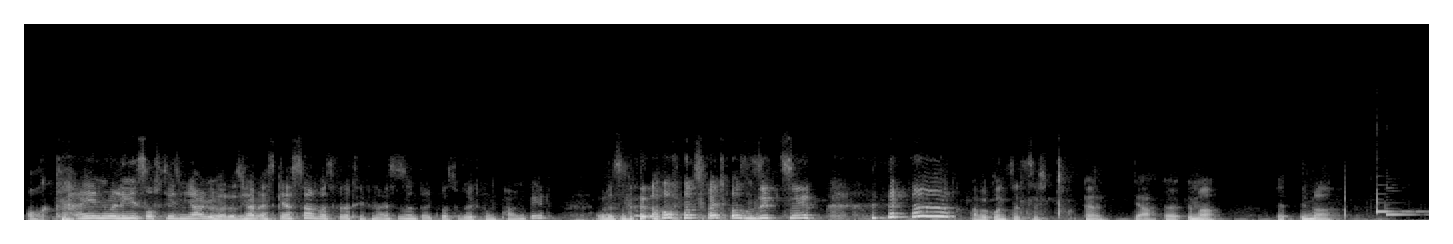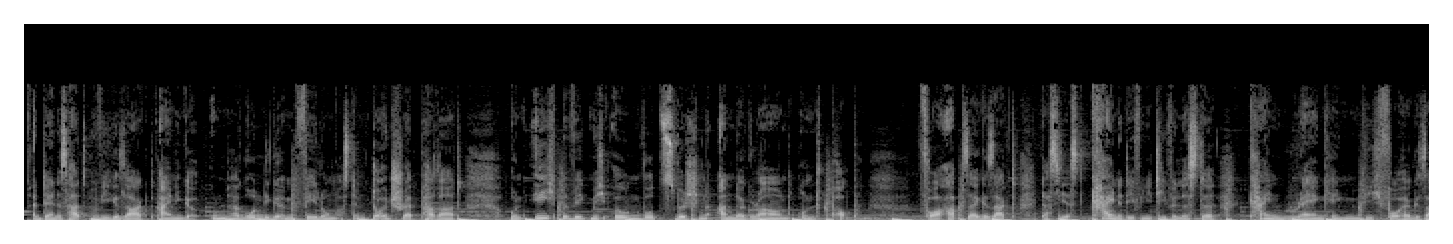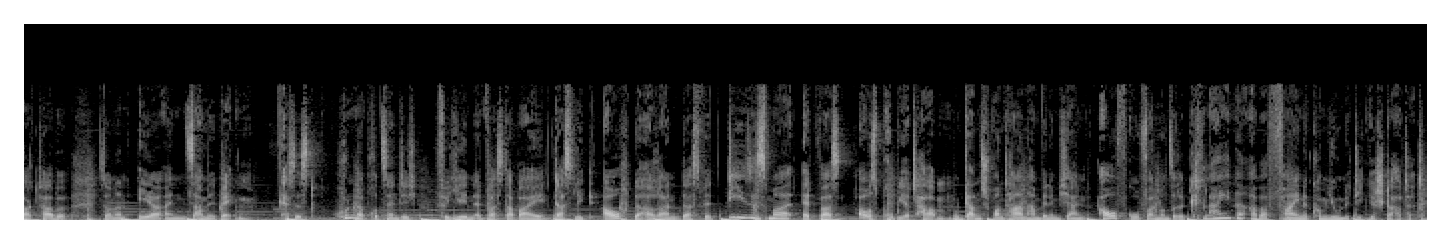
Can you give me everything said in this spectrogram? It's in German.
auch kein Release aus diesem Jahr gehört. Also ich habe erst gestern was relativ Nices entdeckt, was so Richtung Punk geht. Aber das ist halt auch von 2017. Aber grundsätzlich, äh, ja, äh, immer. Äh, immer. Dennis hat, wie gesagt, einige untergrundige Empfehlungen aus dem Deutschrap parat und ich bewege mich irgendwo zwischen Underground und Pop. Vorab sei gesagt, das hier ist keine definitive Liste, kein Ranking, wie ich vorher gesagt habe, sondern eher ein Sammelbecken. Es ist hundertprozentig für jeden etwas dabei. Das liegt auch daran, dass wir dieses Mal etwas ausprobiert haben. Ganz spontan haben wir nämlich einen Aufruf an unsere kleine, aber feine Community gestartet.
